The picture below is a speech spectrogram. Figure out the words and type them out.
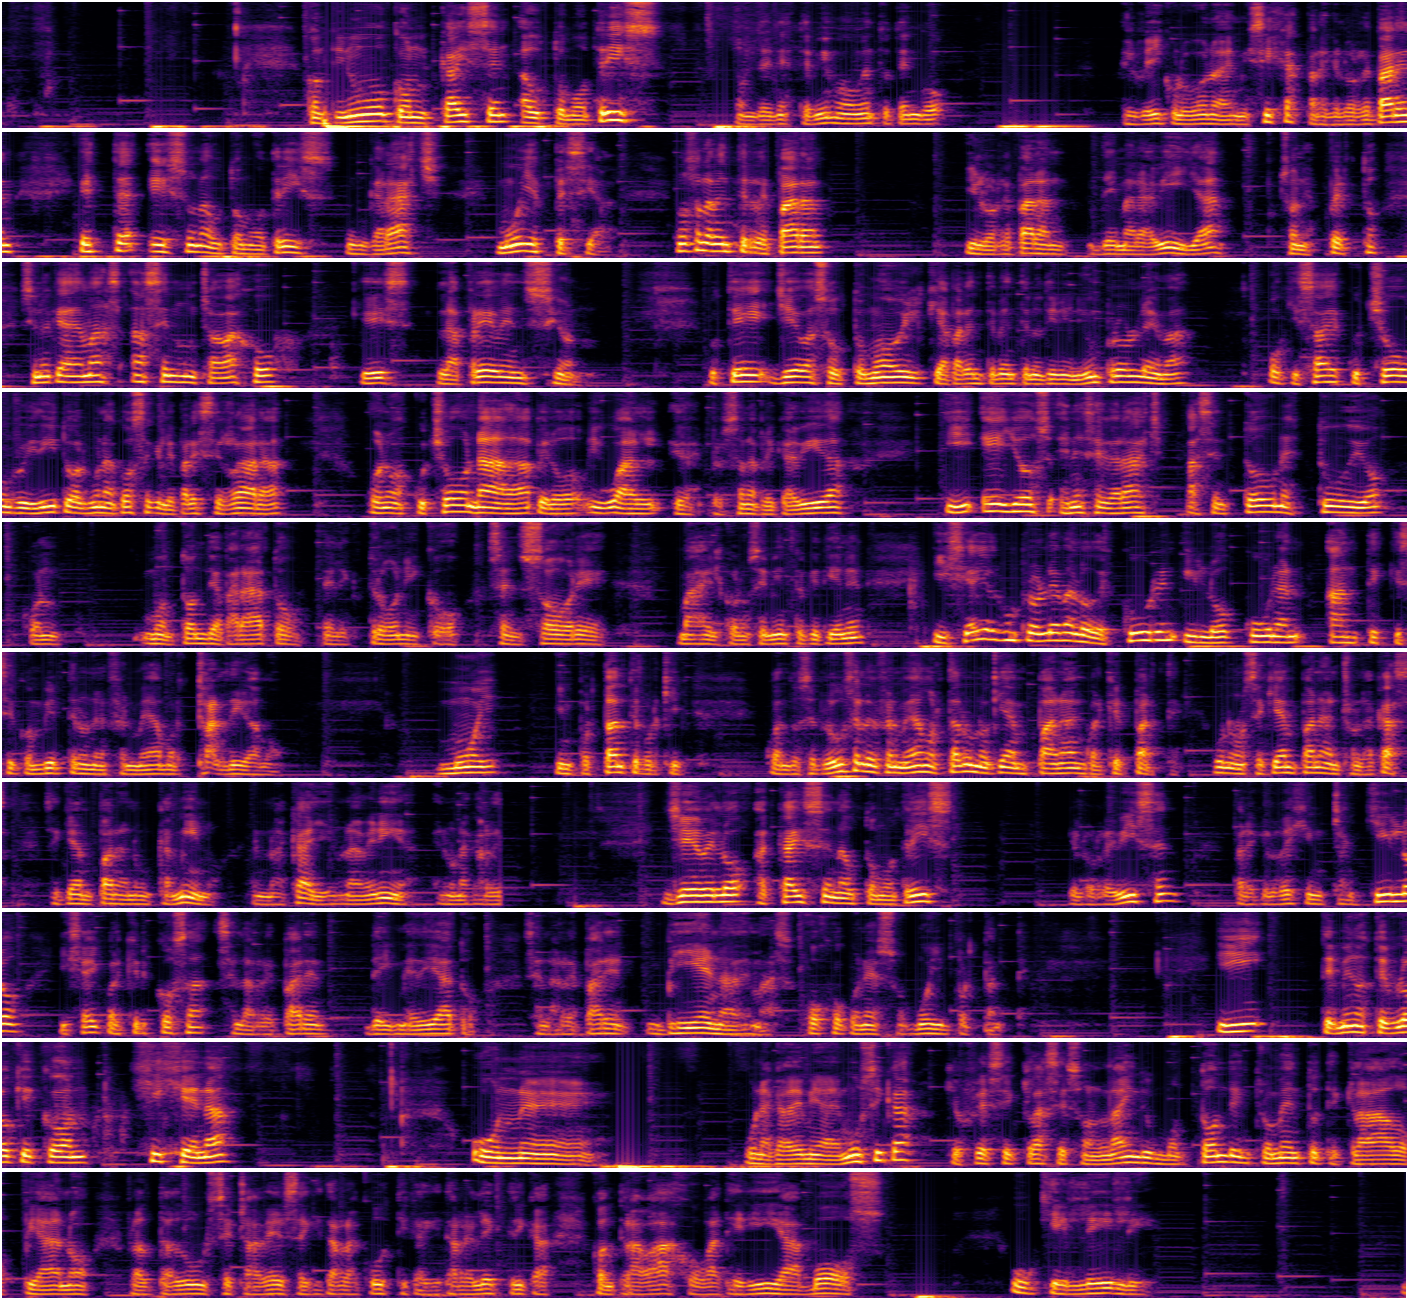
Continúo con Kaizen Automotriz, donde en este mismo momento tengo el vehículo de una de mis hijas para que lo reparen. Esta es una automotriz, un garage muy especial. No solamente reparan y lo reparan de maravilla, son expertos, sino que además hacen un trabajo que es la prevención. Usted lleva su automóvil que aparentemente no tiene ningún problema, o quizás escuchó un ruidito, alguna cosa que le parece rara, o no escuchó nada, pero igual es persona precavida. Y ellos en ese garage hacen todo un estudio con un montón de aparatos electrónicos, sensores, más el conocimiento que tienen. Y si hay algún problema lo descubren y lo curan antes que se convierta en una enfermedad mortal, digamos. Muy importante porque cuando se produce la enfermedad mortal uno queda en pana en cualquier parte. Uno no se queda en pana dentro de la casa, se queda en pana en un camino, en una calle, en una avenida, en una carretera llévelo a Kaizen Automotriz, que lo revisen, para que lo dejen tranquilo y si hay cualquier cosa se la reparen de inmediato, se la reparen bien además. Ojo con eso, muy importante. Y termino este bloque con Higiena, eh, una academia de música que ofrece clases online de un montón de instrumentos, teclados, piano, flauta dulce, traversa, guitarra acústica, guitarra eléctrica, contrabajo, batería, voz, ukelele,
